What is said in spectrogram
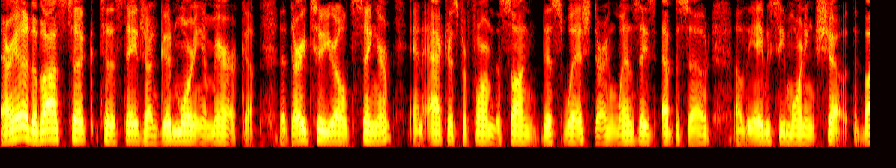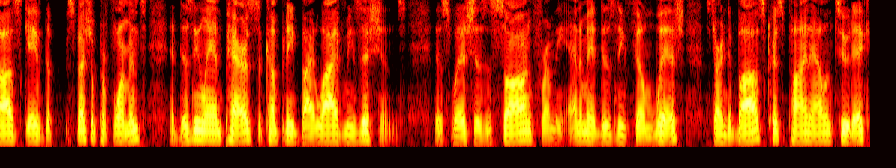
Ariana DeBose took to the stage on Good Morning America. The 32 year old singer and actress performed the song This Wish during Wednesday's episode of the ABC Morning Show. DeBose gave the special performance at Disneyland Paris, accompanied by live musicians. This Wish is a song from the animated Disney film Wish, starring DeBose, Chris Pine, Alan Tudyk,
